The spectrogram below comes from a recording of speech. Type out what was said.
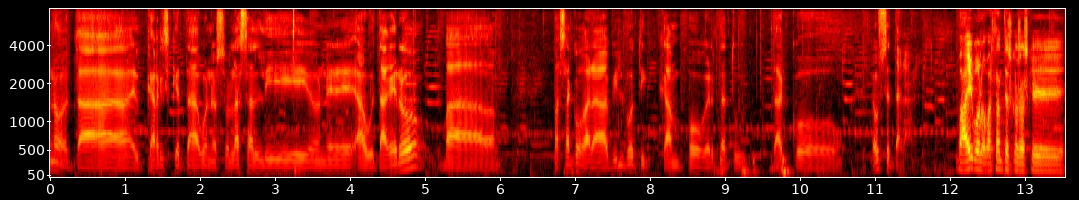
Bueno, eta elkarrizketa, bueno, solasaldi hone hau eta gero, ba, pasako gara Bilbotik kanpo gertatutako gauzetara. Bai, bueno, bastantes cosas que,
